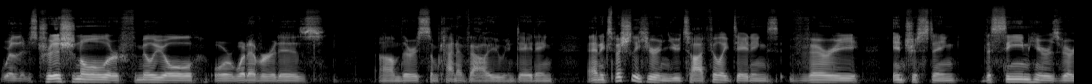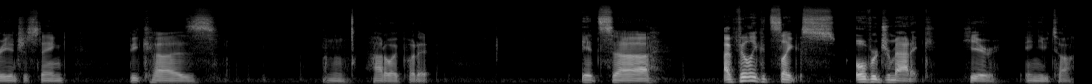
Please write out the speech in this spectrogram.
whether it's traditional or familial or whatever it is. Um, there is some kind of value in dating, and especially here in Utah, I feel like dating's very interesting. The scene here is very interesting because, hmm, how do I put it? It's uh, I feel like it's like over dramatic here in Utah,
